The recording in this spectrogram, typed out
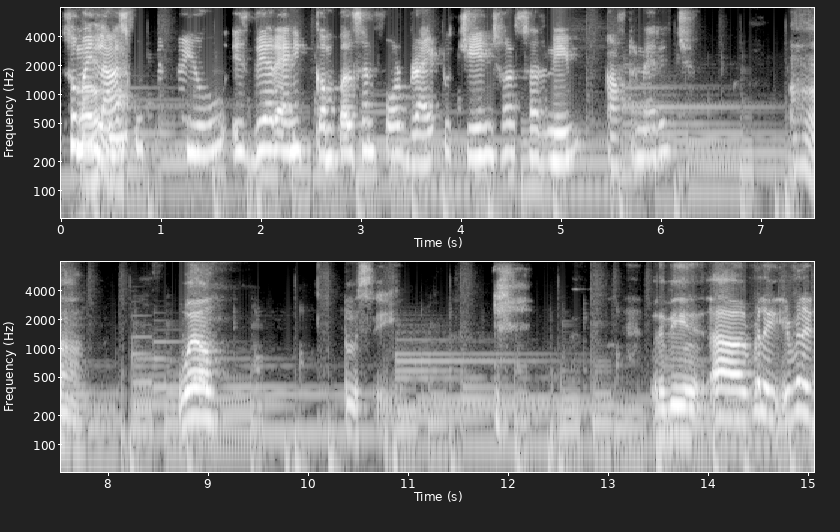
So my uh, last question to you is there any compulsion for bride to change her surname after marriage? Uh, well, let me see. Would it be uh really it really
